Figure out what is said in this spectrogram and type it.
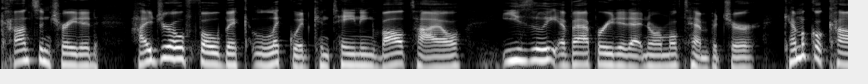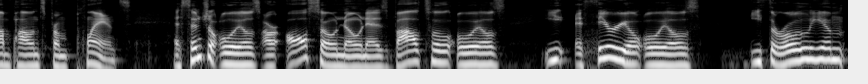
concentrated hydrophobic liquid containing volatile, easily evaporated at normal temperature chemical compounds from plants. Essential oils are also known as volatile oils, e- ethereal oils, aetheroleum,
